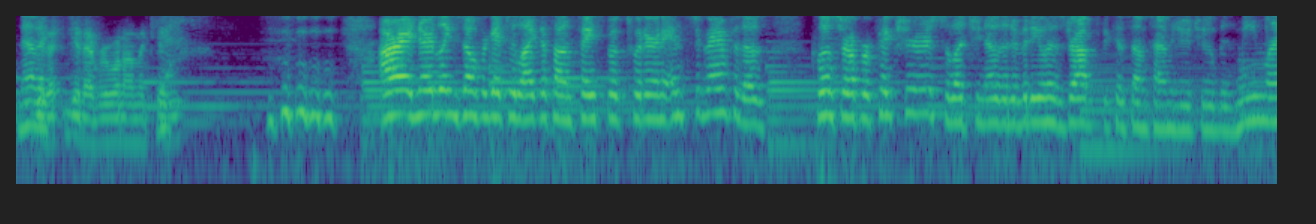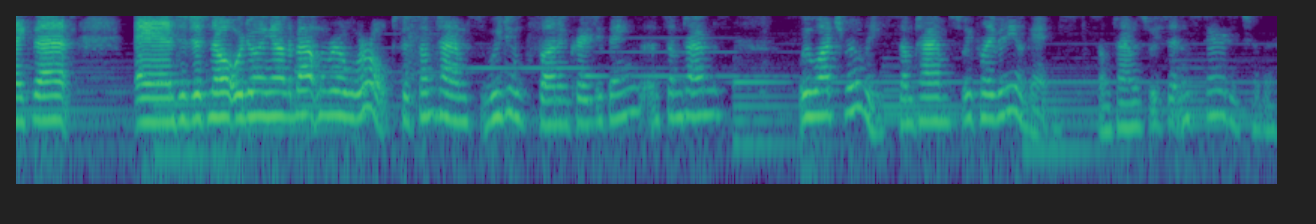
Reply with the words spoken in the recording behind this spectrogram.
Now Get, that get everyone on the case. Yes. All right, nerdlings, don't forget to like us on Facebook, Twitter, and Instagram for those closer upper pictures to let you know that a video has dropped because sometimes YouTube is mean like that. And to just know what we're doing out and about in the real world because sometimes we do fun and crazy things, and sometimes we watch movies, sometimes we play video games, sometimes we sit and stare at each other.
